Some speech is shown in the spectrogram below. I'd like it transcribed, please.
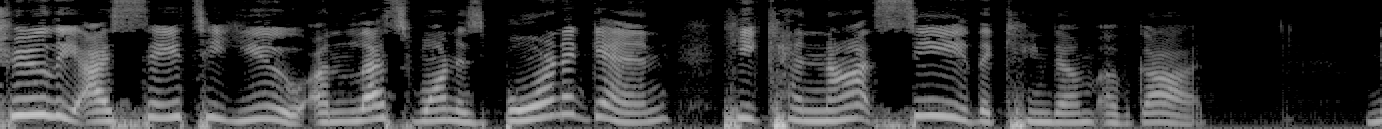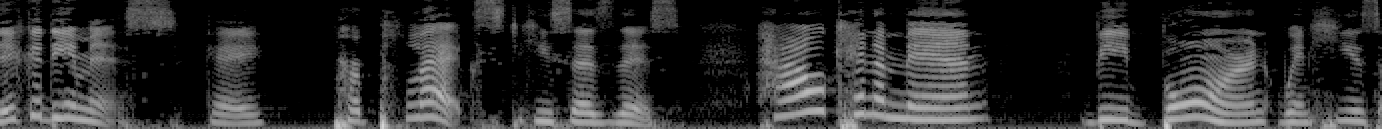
truly, I say to you, unless one is born again, he cannot see the kingdom of God. Nicodemus, okay, perplexed, he says this How can a man be born when he is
